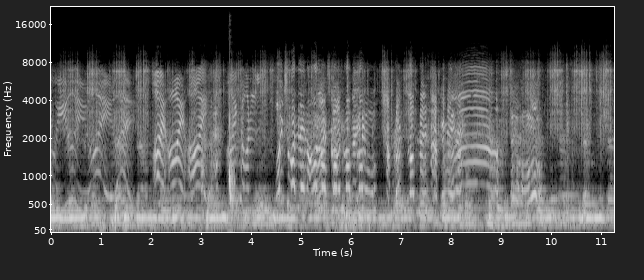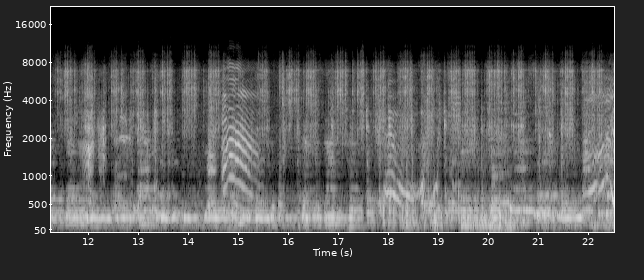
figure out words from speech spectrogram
อ้อยอ้อยอ้อยอ้ยชนโอ้ยชนเลยเหรอรถชนรถรถขับรถลบเลยค่ะยังไงโอ้โหอ้าวโอ้ย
